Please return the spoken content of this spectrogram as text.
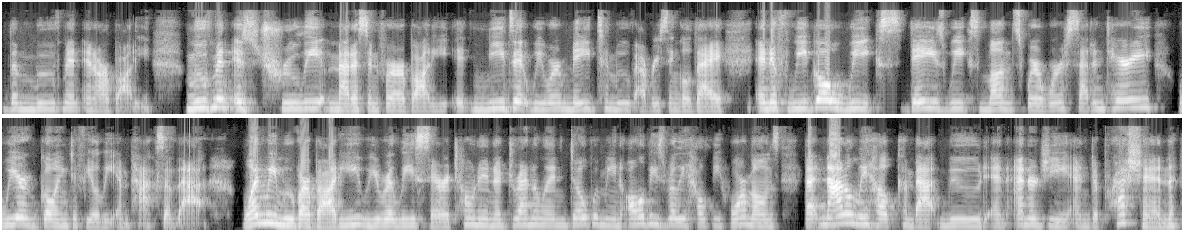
the movement in our body. Movement is truly medicine for our body. It needs it. We were made to move every single day. And if we go weeks, days, weeks, months where we're sedentary, we are going to feel the impacts of that. When we move our body, we release serotonin, adrenaline, dopamine, all these really healthy hormones that not only help combat mood and energy and depression,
